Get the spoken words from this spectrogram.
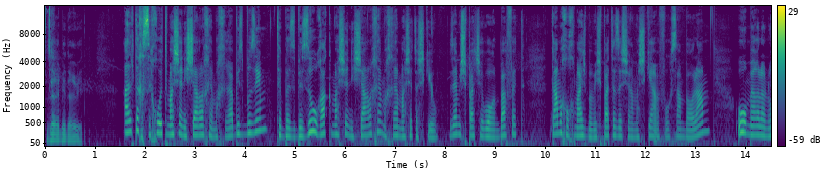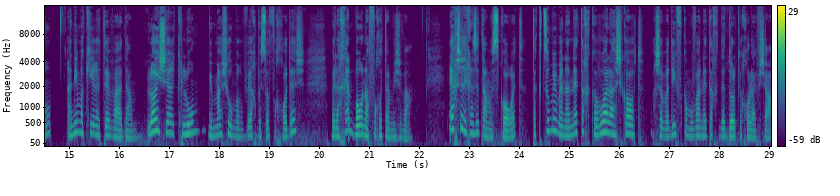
זה ריבית דריבית. אל תחסכו את מה שנשאר לכם אחרי הבזבוזים, תבזבזו רק מה שנשאר לכם אחרי מה שתשקיעו. זה משפט של וורן באפט. כמה חוכמה יש במשפט הזה של המשקיע המפורסם בעולם. הוא אומר לנו, אני מכיר את טבע האדם. לא יישאר כלום ממה שהוא מרוויח בסוף החודש, ולכן בואו נהפוך את המשוואה. איך שנכנסת המשכורת, תקצו ממנה נתח קבוע להשקעות. עכשיו, עדיף כמובן נתח גדול ככל האפשר.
